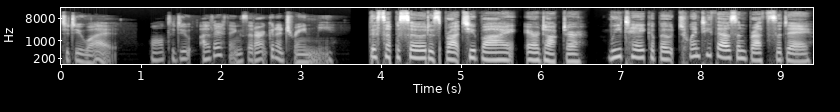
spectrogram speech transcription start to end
to do what? Well, to do other things that aren't going to drain me. This episode is brought to you by Air Doctor. We take about 20,000 breaths a day.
